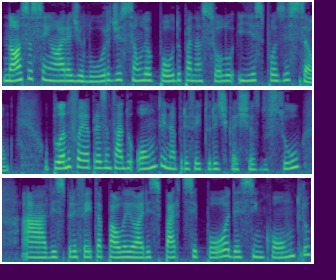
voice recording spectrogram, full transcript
Nossa Senhora de Lourdes, São Leopoldo, Panassolo e Exposição. O plano foi apresentado ontem na Prefeitura de Caxias do Sul. A vice-prefeita Paula Iores participou desse encontro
